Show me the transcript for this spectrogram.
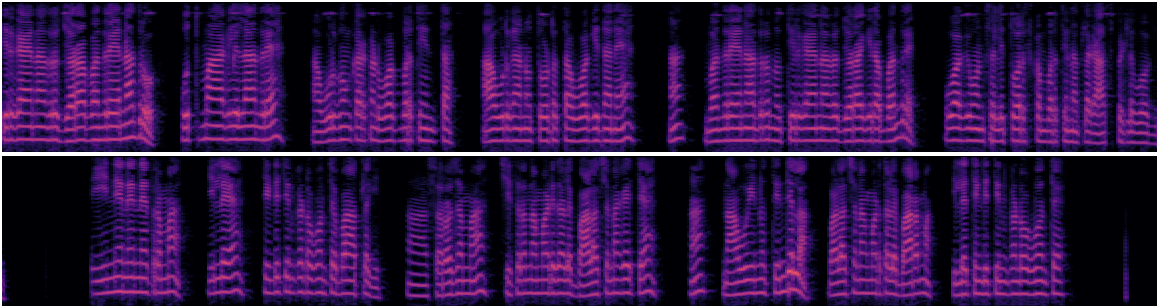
ತಿರ್ಗಾ ಏನಾದ್ರು ಜ್ವರ ಬಂದ್ರೆ ಏನಾದ್ರು ಉತ್ತಮ ಆಗ್ಲಿಲ್ಲ ಅಂದ್ರೆ ಆ ಹುಡ್ಗನ್ ಕರ್ಕೊಂಡು ಹೋಗ್ ಬರ್ತೀನಿ ಅಂತ. ಆ ಹುಡ್ಗನು ತೋಟ ತಾವ್ ಹೋಗಿದ್ದಾನೆ. ಹಾ ಬಂದ್ರೆ ಏನಾದ್ರು ತಿರ್ಗಾ ಏನಾದ್ರು ಜ್ವರ ಗಿರ ಬಂದ್ರೆ ಹೋಗಿ ಒಂದ್ಸಲಿ ತೋರಿಸ್ಕೊಂಡ್ ಬರ್ತೀನಿ ಅತ್ಲಾಗ ಹಾಸ್ಪಿಟ್ಲಿಗೆ ಹೋಗಿ. ಇನ್ನೇನೇನೇತ್ರಮ್ಮ ಇಲ್ಲೇ ತಿಂಡಿ ತಿನ್ಕೊಂಡು ಹೋಗಂತೆ ಬಾ ಅತ್ಲಾಗಿ. ಸರೋಜಮ್ಮ, ಚಿತ್ರಾನ್ನ ಮಾಡಿದಾಳೆ, ಬಾಳ ಚೆನ್ನಾಗೈತೆ. ಹಾ ನಾವು ಇನ್ನು ತಿಂದಿಲ್ಲ. ಬಹಳ ಚೆನ್ನಾಗ್ ಮಾಡ್ತಾಳೆ, ಬಾರಮ್ಮ. ಇಲ್ಲೇ ತಿಂಡಿ ತಿನ್ಕೊಂಡು ಹೋಗುವಂತೆ.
